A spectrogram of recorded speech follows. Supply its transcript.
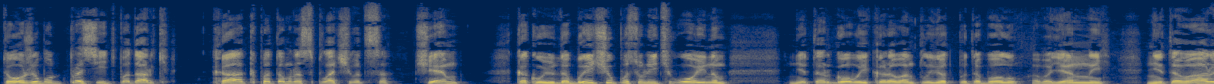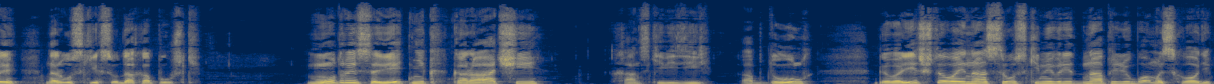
тоже будут просить подарки. Как потом расплачиваться? Чем? Какую добычу посулить воинам? Не торговый караван плывет по Тоболу, а военный не товары на русских судах, а пушки. Мудрый советник Карачи, ханский визирь Абдул, говорит, что война с русскими вредна при любом исходе.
